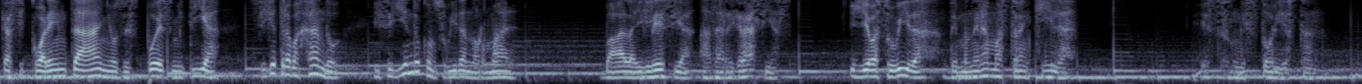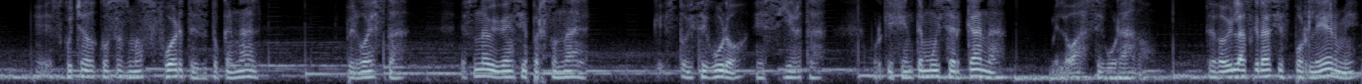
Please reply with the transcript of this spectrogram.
Casi 40 años después, mi tía sigue trabajando y siguiendo con su vida normal. Va a la iglesia a dar gracias y lleva su vida de manera más tranquila. Esta es mi historia, Stan. He escuchado cosas más fuertes de tu canal, pero esta es una vivencia personal que estoy seguro es cierta, porque gente muy cercana me lo ha asegurado. Te doy las gracias por leerme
